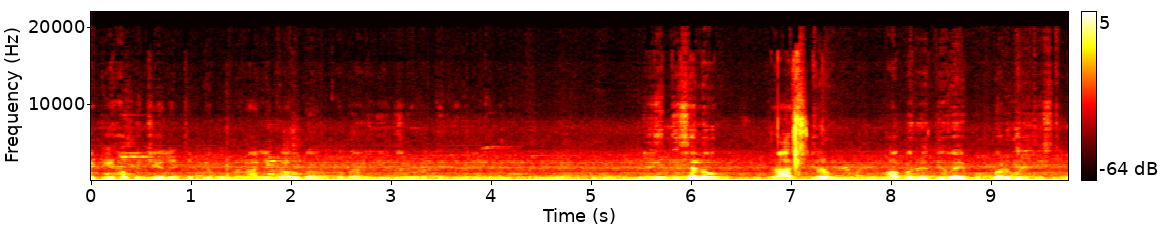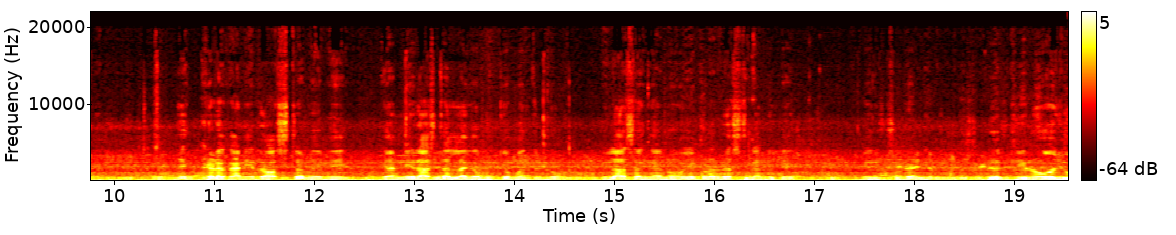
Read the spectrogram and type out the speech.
ఐటీ హబ్ చేయాలని చెప్పి ఒక ప్రణాళిక ఒక ఒక ఈ దిశలో రాష్ట్రం అభివృద్ధి వైపు పరుగులు తీస్తుంది. ఎక్కడ కానీ రాష్ట్రం ఏమి అన్ని రాష్ట్రాల్లాగా ముఖ్యమంత్రులు విలాసంగానో ఎక్కడ రెస్ట్ కానీ లేదు మీరు చూడండి ప్రతిరోజు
